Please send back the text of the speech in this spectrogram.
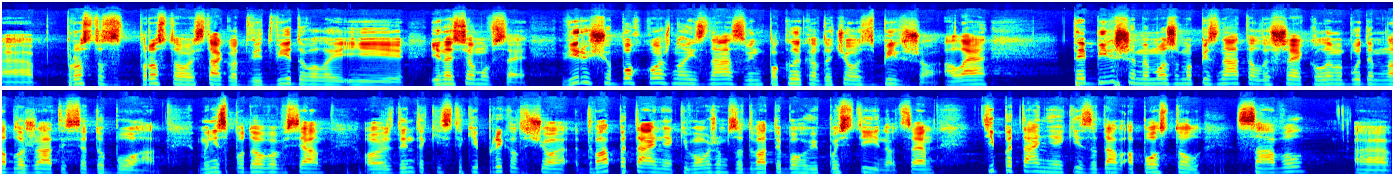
е, просто, просто ось так от відвідували, і, і на цьому все. Вірю, що Бог кожного із нас він покликав до чогось більшого, але. Те більше ми можемо пізнати лише коли ми будемо наближатися до Бога. Мені сподобався один такий, такий приклад, що два питання, які ми можемо задавати Богові постійно, це ті питання, які задав апостол Савл, е,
